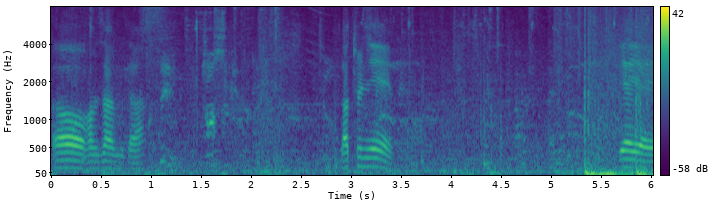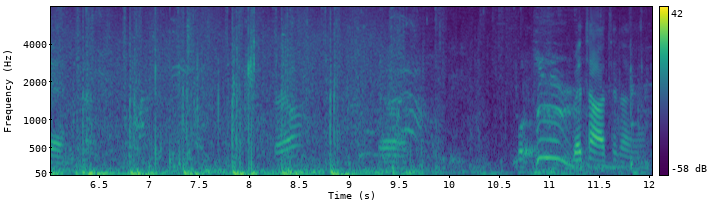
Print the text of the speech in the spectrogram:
어 감사합니다. 라툴님. 예 예 예. 저요? 저. 뭐 메타 아테나요.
